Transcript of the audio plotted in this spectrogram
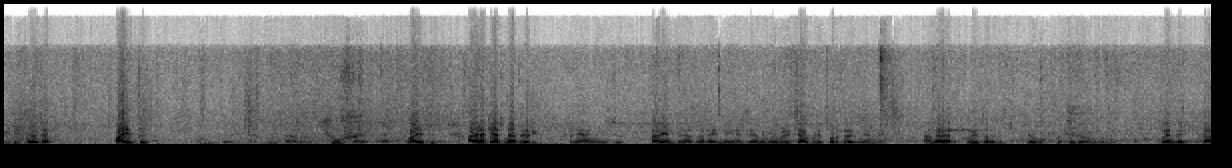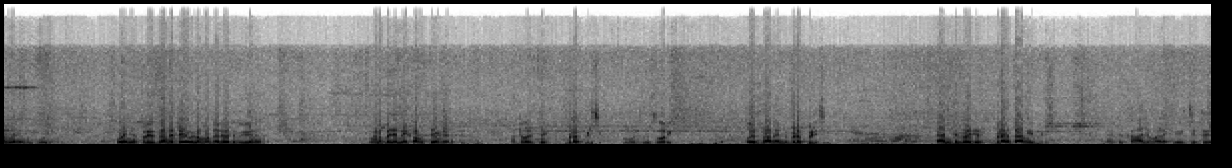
ഇടിക്കുന്ന വെച്ചാൽ പഴുത്ത്. പഴുത്ത്. അതിനെ സ്റ്റേഷനകത്ത് കയറി. അപ്പൊ ഞാൻ ചോദിച്ചു സാറേ എന്തിനാ സാറേ എന്നെ ഇങ്ങനെ നിങ്ങൾ വിളിച്ചാൽ വിളിപ്പുറത്ത് വരുന്ന തന്നെ അങ്ങനെ ഫ്രീസറിൽ ചെറുക്കുറ്റി കയറും തന്നു. അപ്പോൾ എന്റെ കണ്ണ് നിന്ന് പോയി. പോയി ഞാൻ ഫ്രീസറിന്റെ ടേബിളിൽ മണ്ടലോട്ട് വീണ്. വീണപ്പോൾ എന്നെ കവുത്തേം കിടത്തി. എന്നിട്ട് ഒരുത്ത് ഇവിടെ പിടിച്ചു. ഒരു സോറി. ഒരു സാറിനെ ഇവിടെ പിടിച്ച്. രണ്ടുപേര് ഇവിടെ താങ്ങി പിടിച്ചു. എന്നിട്ട് കാൽ മടക്കി വെച്ചിട്ട്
